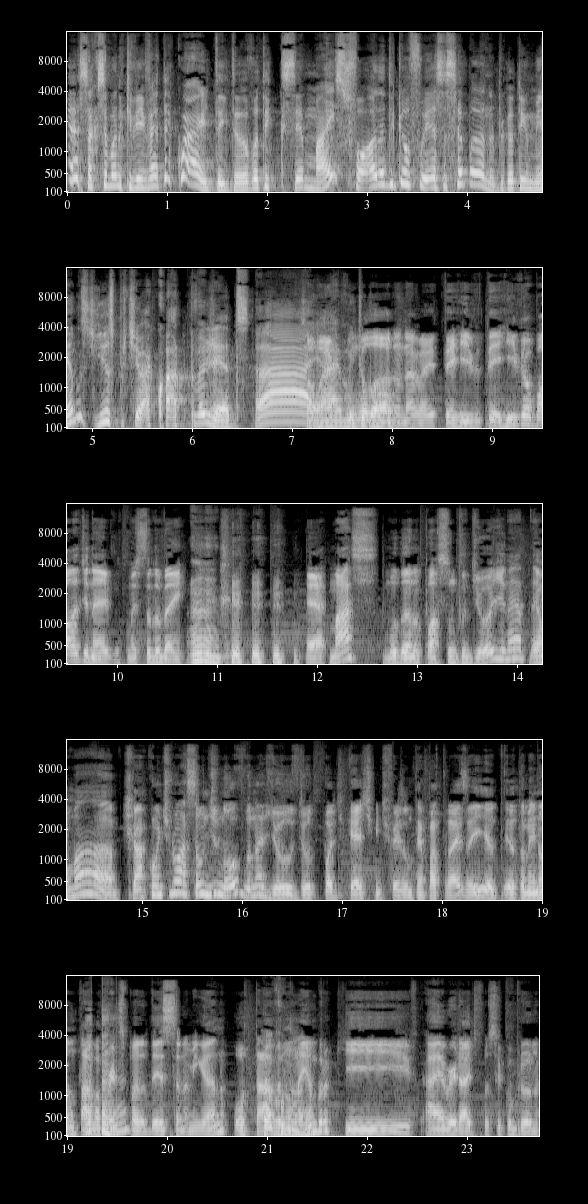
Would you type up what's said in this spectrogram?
é, só que semana que vem vai ter quarta, então eu vou ter que ser mais foda do que eu fui essa semana, porque eu tenho menos dias pra tirar quatro projetos. Ah, Só vai é, muito acumulando, né, velho? Terrível, terrível bola de neve, mas tudo bem. Hum, É, mas, mudando pro assunto de hoje, né, é uma, acho que é uma continuação de novo, né, de, de outro podcast que a gente fez um tempo atrás aí. Eu, eu também não tava participando desse, se eu não me engano. Ou tava, não lembro. Que. Ah, é verdade, você com o Bruno.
